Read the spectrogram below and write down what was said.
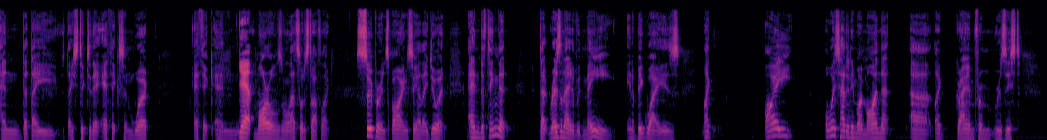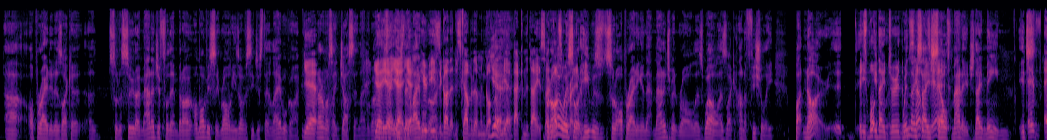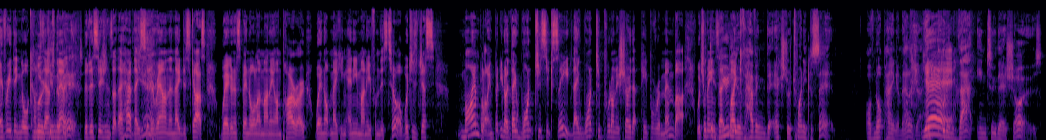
and that they they stick to their ethics and work ethic and Yeah. morals and all that sort of stuff like super inspiring to see how they do it and the thing that that resonated with me in a big way is like i always had it in my mind that uh, like graham from resist uh, operated as like a, a sort of pseudo manager for them, but I, I'm obviously wrong. He's obviously just their label guy. Yeah. I don't want to say just their label guy. yeah, yeah, yeah, he's their yeah. label He- guy. he's the guy that discovered them and got Yeah. them. Yeah, back in the day. So but I always thought he was sort of operating in that management role as well as like unofficially. But no, it, It's it- what it- they do when they say yeah. self-manage. They mean it's Ev- everything all comes Luke down to the them. The decisions that they have, they sit around and they discuss. We're going to spend all our money on pyro. We're not making any money from this tour, which is just mind blowing. But you know, they want to succeed. They want to put on a show that people remember, which but means the beauty that like of having the extra twenty percent of not paying a manager Yeah. and putting that into their shows.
